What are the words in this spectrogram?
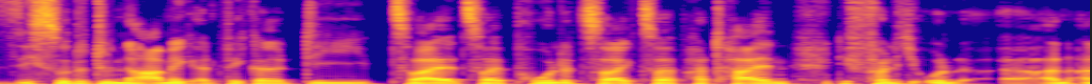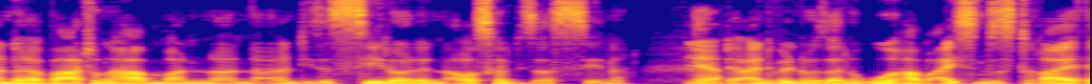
sich so eine Dynamik entwickelt, die zwei, zwei Pole zeigt, zwei Parteien, die völlig un, äh, an, andere Erwartungen haben an, an, an diese Szene oder den Ausgang dieser Szene. Ja. Der eine will nur seine Ruhe haben, eigentlich sind es drei,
